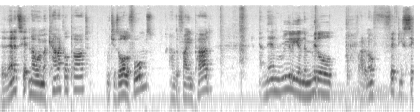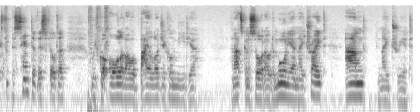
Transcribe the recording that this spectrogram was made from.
Then it's hitting our mechanical part, which is all the foams and the fine pad. And then really in the middle, I don't know, 50, 60% of this filter, we've got all of our biological media. And that's going to sort out ammonia, nitrite and nitrate.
